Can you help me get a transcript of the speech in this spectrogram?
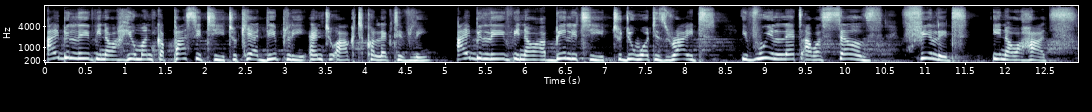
I believe in our human capacity to care deeply and to act collectively. I believe in our ability to do what is right if we let ourselves feel it in our hearts.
